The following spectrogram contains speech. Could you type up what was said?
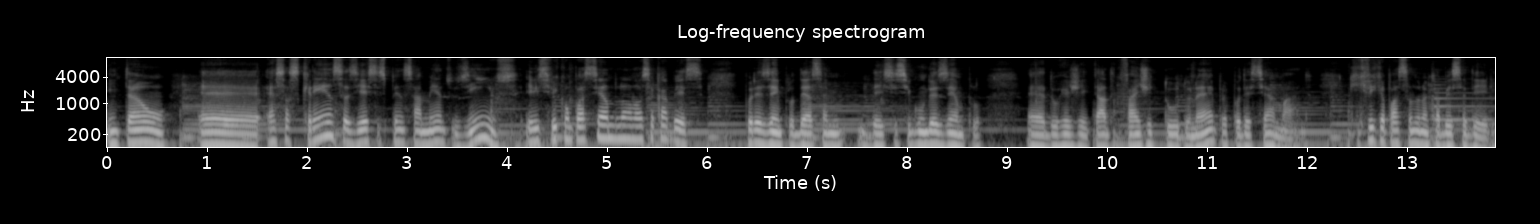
Então, é, essas crenças e esses pensamentozinhos, eles ficam passeando na nossa cabeça. Por exemplo, dessa, desse segundo exemplo, é, do rejeitado que faz de tudo, né, para poder ser amado. O que, que, fica passando na cabeça dele?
